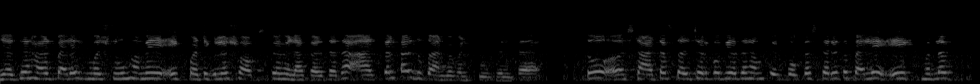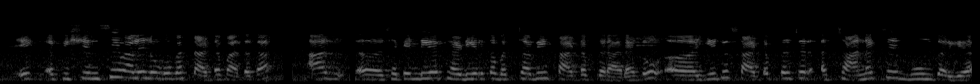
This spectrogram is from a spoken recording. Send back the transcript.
जैसे हर पहले मशरूम हमें एक पर्टिकुलर शॉप्स पे मिला करता था आजकल हर दुकान में मशरूम मिलता है। तो स्टार्टअप कल्चर को भी अगर हम फोकस करें तो पहले एक मतलब एक एफिशिएंसी वाले लोगों का स्टार्टअप आता था। आज सेकेंड ईयर थर्ड ईयर का बच्चा भी स्टार्टअप करा रहा है। तो uh, ये जो स्टार्टअप कल्चर अचानक से बूम कर गया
